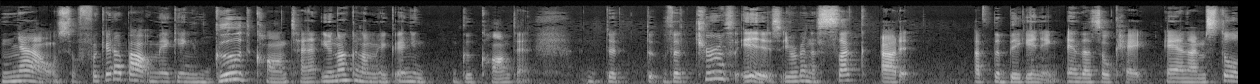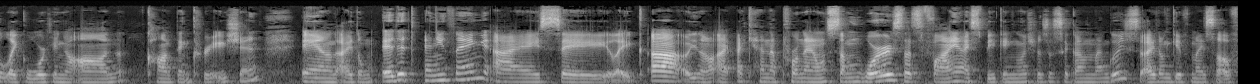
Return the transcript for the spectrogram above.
now. So forget about making good content. You're not going to make any good content. The, the the truth is you're going to suck at it at the beginning and that's okay. And i'm still like working on content creation and i don't edit anything. I say like uh you know i, I cannot pronounce some words that's fine. I speak english as a second language so i don't give myself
